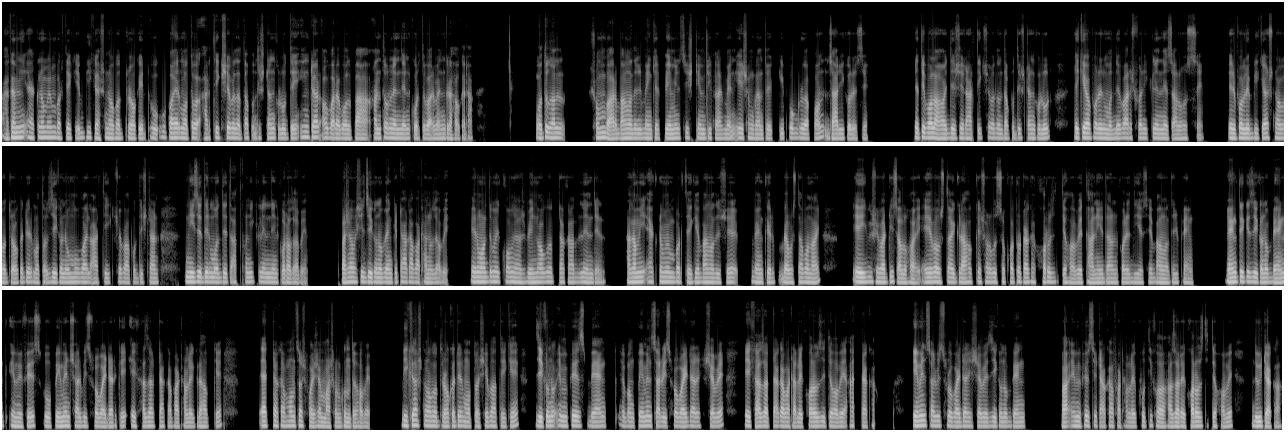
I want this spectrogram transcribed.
আগামী এক নভেম্বর থেকে বিকাশ, নগদ, রকেট ও উপায়ের মতো আর্থিক সেবাদাতা প্রতিষ্ঠানগুলোতে ইন্টারঅপারেবল বা আন্তঃলেনদেন করতে পারবেন গ্রাহকেরা। গতকাল সোমবার বাংলাদেশ ব্যাংকের পেমেন্ট সিস্টেম ডিপার্টমেন্ট এ সংক্রান্ত একটি প্রজ্ঞাপন জারি করেছে। এতে বলা হয়, দেশের আর্থিক সেবাদাতা প্রতিষ্ঠানগুলোর একে অপরের মধ্যে পারস্পরিক লেনদেন চালু হচ্ছে। এর ফলে বিকাশ, নগদ, রকেটের মতো যেকোনো মোবাইল আর্থিক সেবা প্রতিষ্ঠান নিজেদের মধ্যে তাৎক্ষণিক লেনদেন করা যাবে। পাশাপাশি যে কোনো ব্যাংকে টাকা পাঠানো যাবে। এর মাধ্যমে কমে আসবে নগদ টাকার লেনদেন। আগামী এক নভেম্বর থেকে বাংলাদেশে ব্যাংকের ব্যবস্থাপনায় এই সেবাটি চালু হয়। এই ব্যবস্থায় গ্রাহককে সর্বোচ্চ কত টাকা খরচ দিতে হবে তা নির্ধারণ করে দিয়েছে বাংলাদেশ ব্যাংক। ব্যাংক থেকে যেকোনো ব্যাংক, এমএফএস ও পেমেন্ট সার্ভিস প্রোভাইডারকে এক হাজার টাকা পাঠালে গ্রাহককে এক টাকা পঞ্চাশ পয়সা মাসুল গুনতে হবে। বিকাশ, নগদ, রকেটের মতো সেবা থেকে যে কোনো এমপেস ব্যাংক এবং পেমেন্ট সার্ভিস প্রোভাইডার হিসেবে এক হাজার টাকা পাঠালে খরচ দিতে হবে আট টাকা। পেমেন্ট সার্ভিস প্রোভাইডার হিসেবে যে কোনো ব্যাংক বা এমএফএসে টাকা পাঠালে প্রতি হাজারে খরচ দিতে হবে দুই টাকা।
